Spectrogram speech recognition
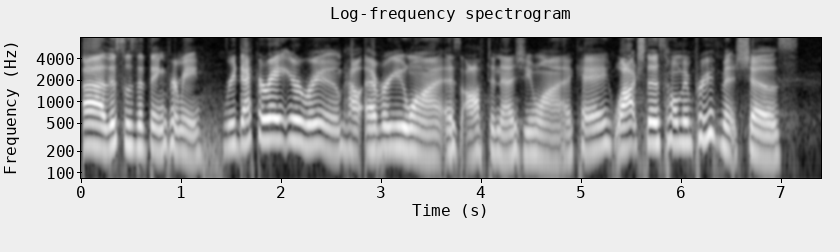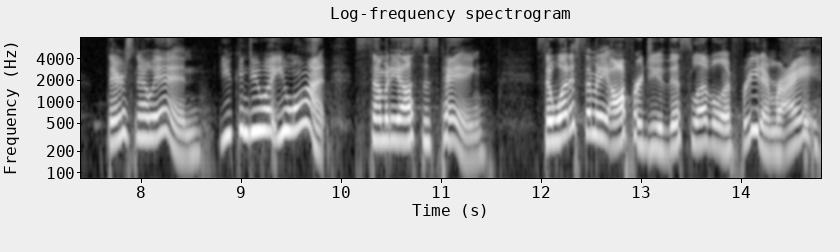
Uh, this was the thing for me. Redecorate your room however you want, as often as you want, okay? Watch those home improvement shows. There's no end. You can do what you want. Somebody else is paying. So, what if somebody offered you this level of freedom, right?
